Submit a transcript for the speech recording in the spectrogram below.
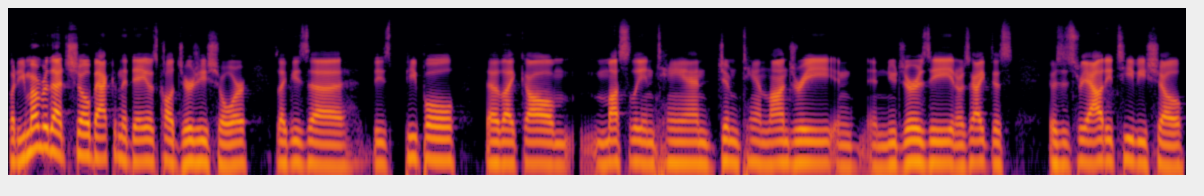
but do you remember that show back in the day? It was called Jersey Shore. It was like these uh these people that were like all muscly and tan, gym tan laundry in, in New Jersey. And it was like this, it was this reality TV show.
